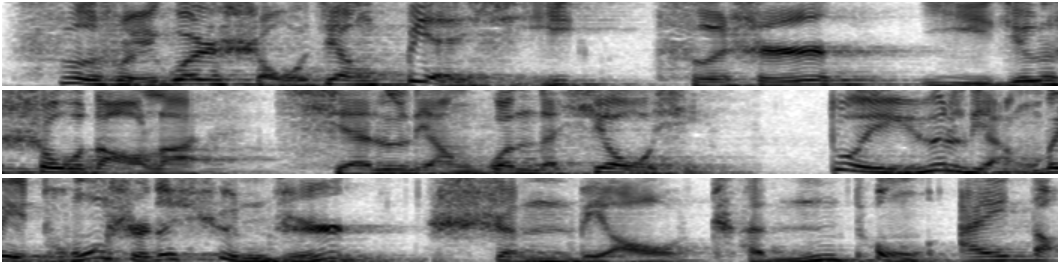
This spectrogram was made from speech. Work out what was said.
泗水关守将卞喜此时已经收到了前两关的消息，对于两位同事的殉职，深表沉痛哀悼。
